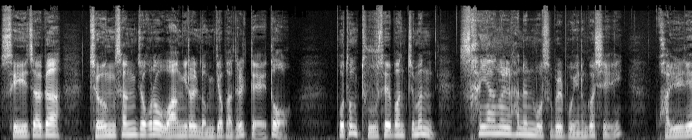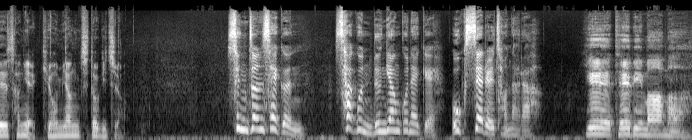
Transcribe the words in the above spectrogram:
세자가 정상적으로 왕위를 넘겨받을 때에도 보통 두세 번쯤은 사양을 하는 모습을 보이는 것이 관례상의 겸양지덕이죠. 승전색은 사군 능양군에게 옥새를 전하라. 예, 대비 마마.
